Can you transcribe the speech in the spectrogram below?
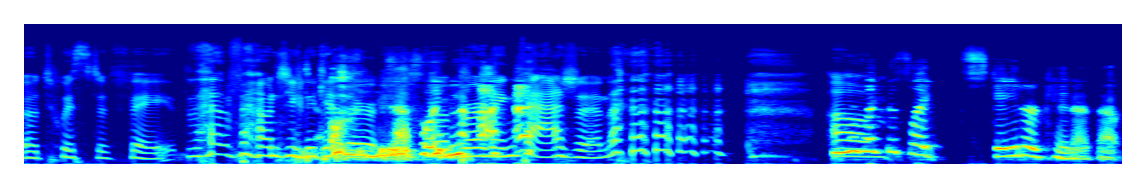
uh, twist of fate that found you together for definitely a burning passion. He was Um, like this like skater kid at that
